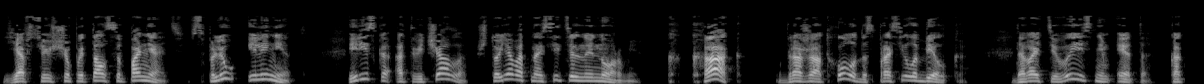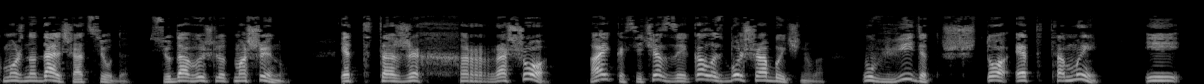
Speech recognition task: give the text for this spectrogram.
Я все еще пытался понять, сплю или нет. Ириска отвечала, что я в относительной норме. «Как?» — дрожа от холода, спросила Белка. «Давайте выясним это как можно дальше отсюда. Сюда вышлют машину. Это же хорошо. Айка сейчас заикалась больше обычного. Увидят, что это мы, и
